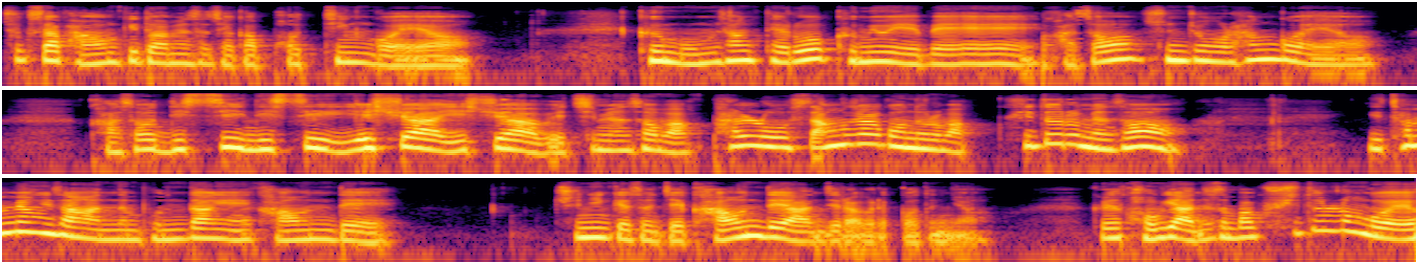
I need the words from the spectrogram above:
축사 방언 기도하면서 제가 버틴 거예요. 그 몸 상태로 금요 예배에 가서 순종을 한 거예요. 가서 니시 니시 예슈아 예슈아 외치면서 막 팔로 쌍절곤으로 막 휘두르면서 이 천 명 이상 앉는 본당의 가운데 주님께서 이제 가운데에 앉으라 그랬거든요. 그래서 거기 앉아서 막 휘두른 거예요.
